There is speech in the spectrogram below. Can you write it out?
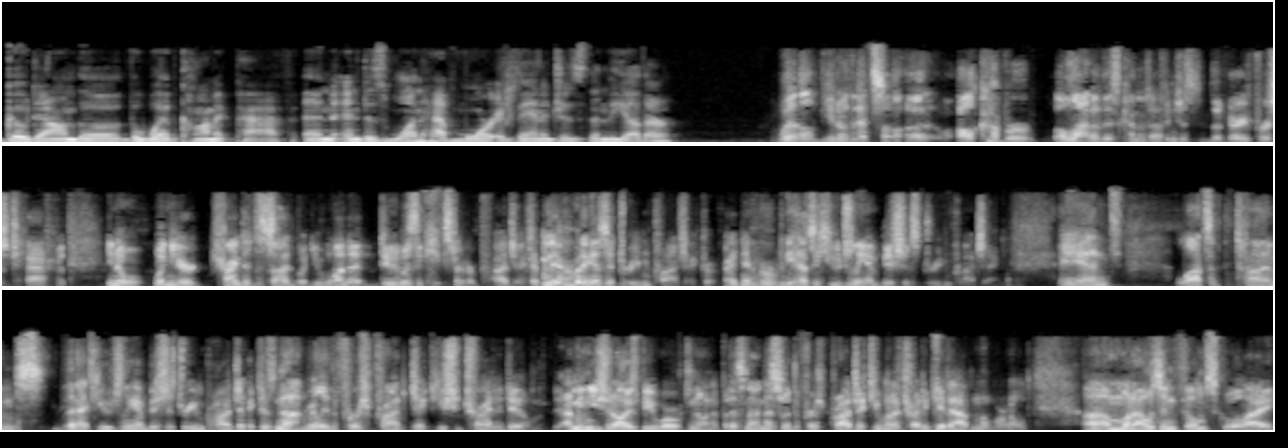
go down the, the web comic path? And, and does one have more advantages than the other? Well, you know, that's uh, I'll cover a lot of this kind of stuff in just the very first chapter. You know, when you're trying to decide what you want to do as a Kickstarter project. I mean, everybody has a dream project, right? Everybody has a hugely ambitious dream project, and lots of times that hugely ambitious dream project is not really the first project you should try to do. I mean, you should always be working on it, but it's not necessarily the first project you want to try to get out in the world. Um, when I was in film school, I,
